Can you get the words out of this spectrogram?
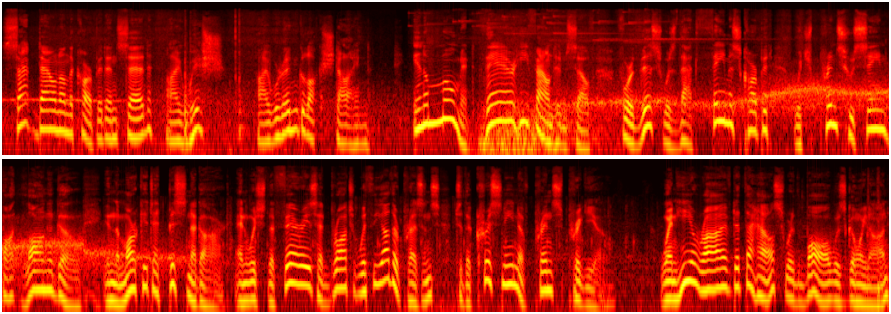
sat down on the carpet, and said, I wish I were in Gluckstein. In a moment, there he found himself, for this was that famous carpet which Prince Hussein bought long ago in the market at Bisnagar, and which the fairies had brought with the other presents to the christening of Prince Prigio. When he arrived at the house where the ball was going on,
